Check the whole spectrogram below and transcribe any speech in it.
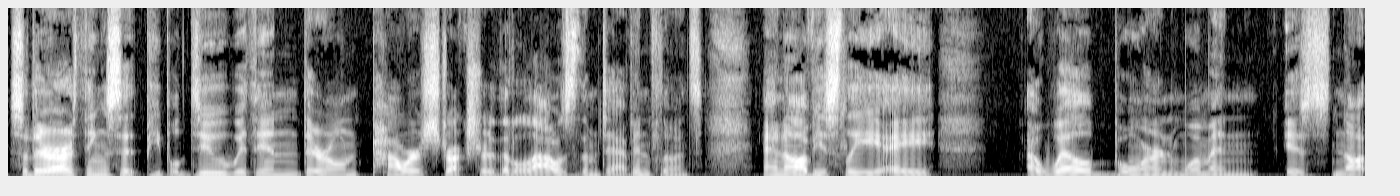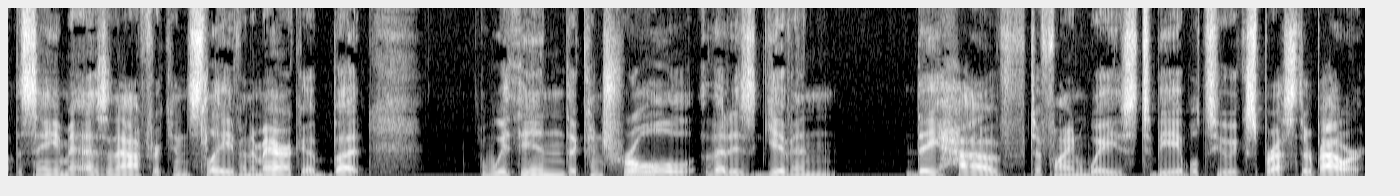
So there are things that people do within their own power structure that allows them to have influence. And obviously, a a well born woman is not the same as an African slave in America, but within the control that is given they have to find ways to be able to express their power.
